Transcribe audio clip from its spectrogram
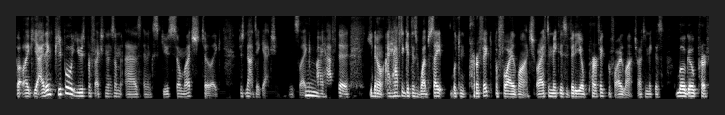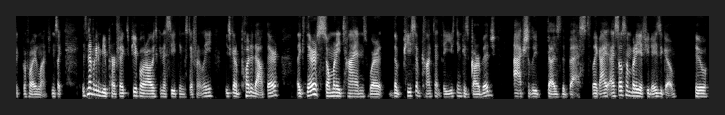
But like yeah i think people use perfectionism as an excuse so much to like just not take action it's like Mm. i have to you know i have to get this website looking perfect before i launch or i have to make this video perfect before i launch or i have to make this logo perfect before i launch and it's like it's never going to be perfect people are always going to see things differently you just got to put it out there like there are so many times where the piece of content that you think is garbage actually does the best like i, I saw somebody a few days ago who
